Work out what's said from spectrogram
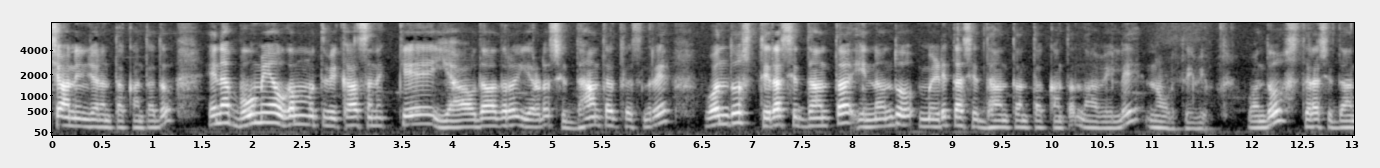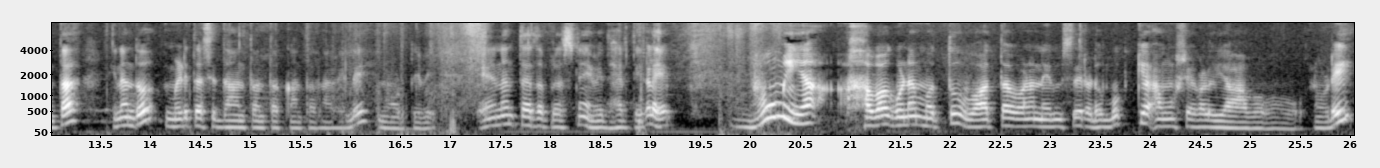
ಶಾನ್ ಇಂಜನ್ ಅಂತಕ್ಕಂಥದ್ದು. ಇನ್ನು ಭೂಮಿಯ ಉಗಮ ಮತ್ತು ವಿಕಾಸನಕ್ಕೆ ಯಾವುದಾದರೂ ಎರಡು ಸಿದ್ಧಾಂತ ತಿಳಿಸಿದ್ರೆ ಒಂದು ಸ್ಥಿರ ಸಿದ್ಧಾಂತ, ಇನ್ನೊಂದು ಮಿಡಿತ ಸಿದ್ಧಾಂತ ಅಂತಕ್ಕಂಥದ್ದು ನಾವಿಲ್ಲಿ ನೋಡ್ತೀವಿ. ಒಂದು ಸ್ಥಿರ ಸಿದ್ಧಾಂತ, ಇನ್ನೊಂದು ಮಿಡಿತ ಸಿದ್ಧಾಂತ ಅಂತಕ್ಕಂಥದ್ದು ನಾವಿಲ್ಲಿ ನೋಡ್ತೀವಿ. ಏನಂತರದ ಪ್ರಶ್ನೆ, ವಿದ್ಯಾರ್ಥಿಗಳೇ ಭೂಮಿಯ ಹವಾಗುಣ ಮತ್ತು ವಾತಾವರಣ ನಿರ್ಮಿಸಿದ ಎರಡು ಮುಖ್ಯ ಅಂಶಗಳು ಯಾವುವು? ನೋಡಿ,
